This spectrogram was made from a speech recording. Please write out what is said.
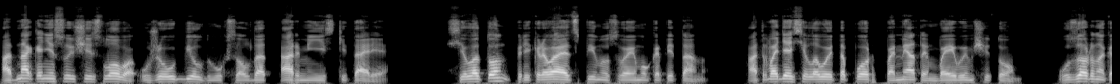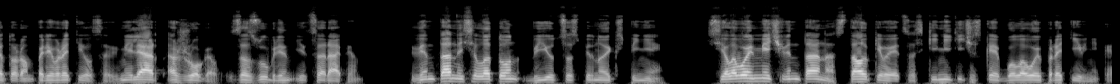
Однако несущий слово уже убил двух солдат армии из Китария. Силатон прикрывает спину своему капитану, отводя силовой топор помятым боевым щитом, узор на котором превратился в миллиард ожогов, зазубрин и царапин. Винтан и Силатон бьются спиной к спине. Силовой меч Винтана сталкивается с кинетической булавой противника,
